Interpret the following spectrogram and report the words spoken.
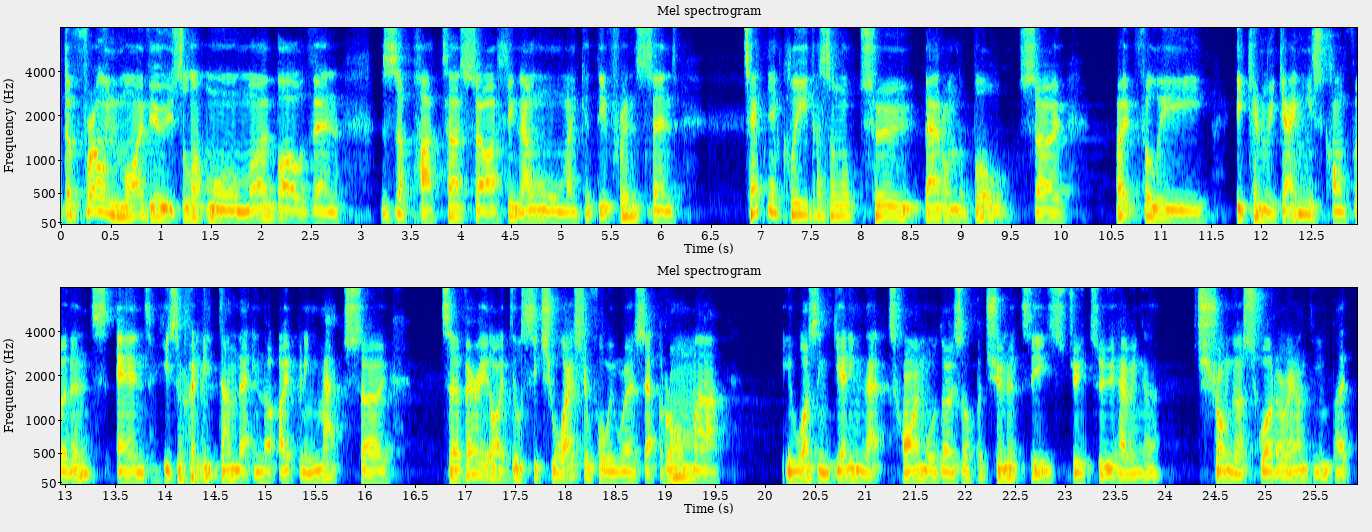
Defrel, in my view, is a lot more mobile than Zapata, so I think that will make a difference. And technically doesn't look too bad on the ball. So hopefully he can regain his confidence, and he's already done that in the opening match. So it's a very ideal situation for him. Whereas at Roma, he wasn't getting that time or those opportunities due to having a stronger squad around him. But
